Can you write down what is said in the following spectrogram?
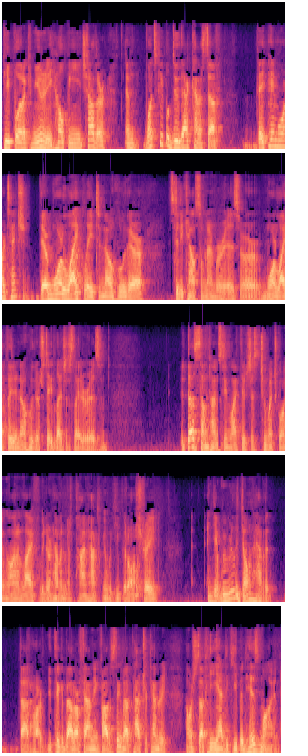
people in a community helping each other. And once people do that kind of stuff, they pay more attention. They're more likely to know who their city council member is, or more likely to know who their state legislator is. And it does sometimes seem like there's just too much going on in life. We don't have enough time. How can we keep it all straight? And yet we really don't have it that hard. You think about our founding fathers, think about Patrick Henry, how much stuff he had to keep in his mind.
